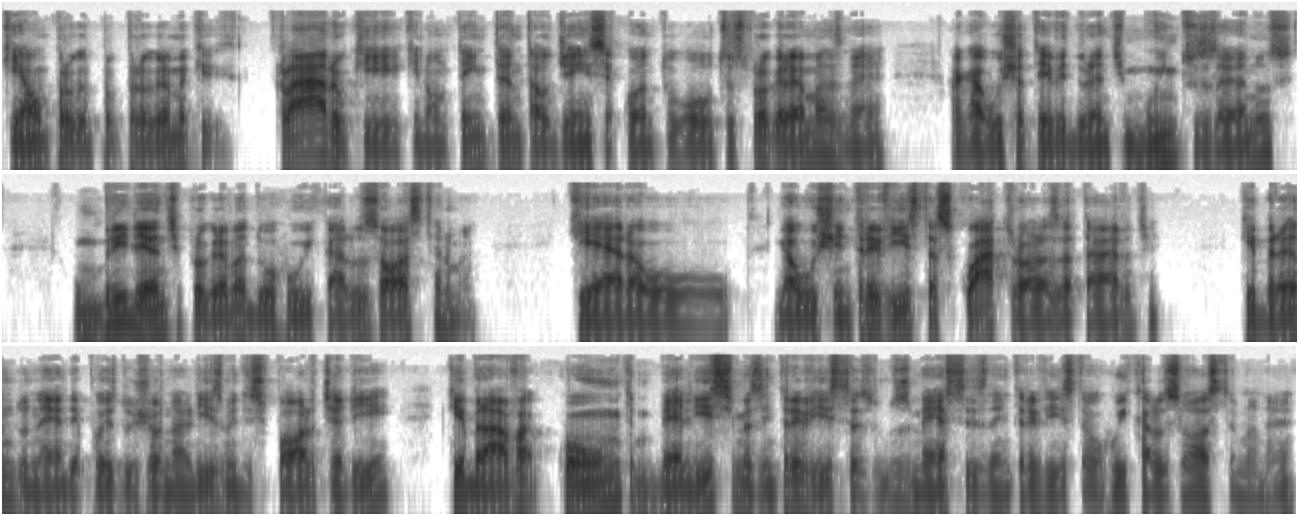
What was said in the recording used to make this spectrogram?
que é um pro, pro, programa que, claro, que, que não tem tanta audiência quanto outros programas, né? A Gaúcha teve durante muitos anos um brilhante programa do Rui Carlos Osterman, que era o Gaúcha Entrevista, às quatro horas da tarde, quebrando, né, depois do jornalismo e do esporte ali, quebrava com belíssimas entrevistas, um dos mestres da entrevista, o Rui Carlos Osterman, né,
